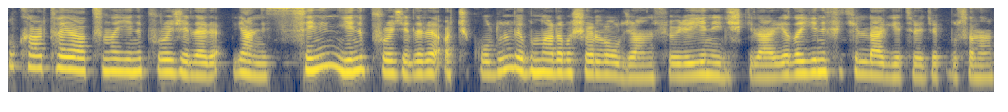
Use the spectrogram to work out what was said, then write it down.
Bu kart hayatına yeni projelere yani senin yeni projelere açık olduğunu ve bunlarda başarılı olacağını söylüyor. Yeni ilişkiler ya da yeni fikirler getirecek bu sana.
